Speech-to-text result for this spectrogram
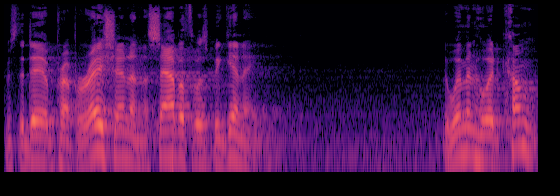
was the day of preparation, and the Sabbath was beginning. The women who had come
